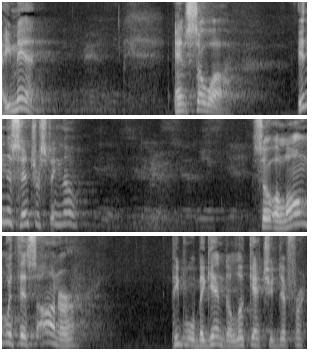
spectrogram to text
Amen. Amen. And so, uh, isn't this interesting though? So, along with this honor, people will begin to look at you different.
